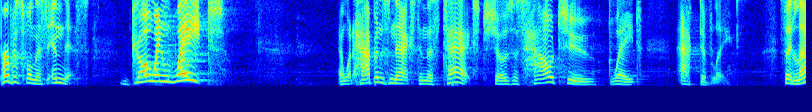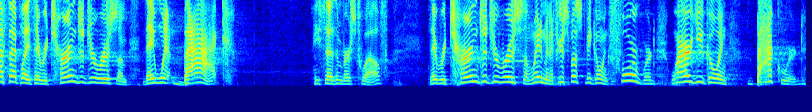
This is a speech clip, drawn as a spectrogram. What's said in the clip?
purposefulness in this. Go and wait. And what happens next in this text shows us how to wait actively. So they left that place, they returned to Jerusalem, they went back he says in verse 12. They returned to Jerusalem. Wait a minute, if you're supposed to be going forward, why are you going backward?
